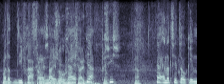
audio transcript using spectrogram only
Maar dat, die vraag Dat zou eh, zou je wel krijgen. Ja, precies. Ja. Ja, en dat zit ook in.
